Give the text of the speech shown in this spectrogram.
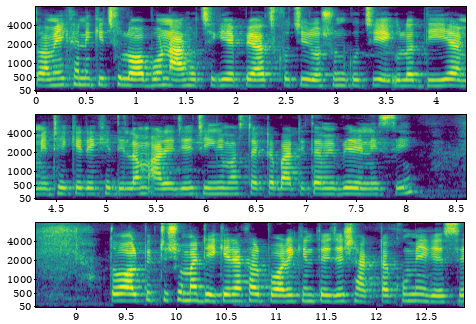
তো আমি এখানে কিছু লবণ আর হচ্ছে গিয়ে পেঁয়াজ কুচি, রসুন কুচি এগুলো দিয়ে আমি ঢেকে রেখে দিলাম। আর এই যে চিংড়ি মাছটা একটা বাটিতে আমি বেড়ে নিছি। তো অল্প একটু সময় ঢেকে রাখার পরে কিন্তু এই যে শাকটা কমে গেছে।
